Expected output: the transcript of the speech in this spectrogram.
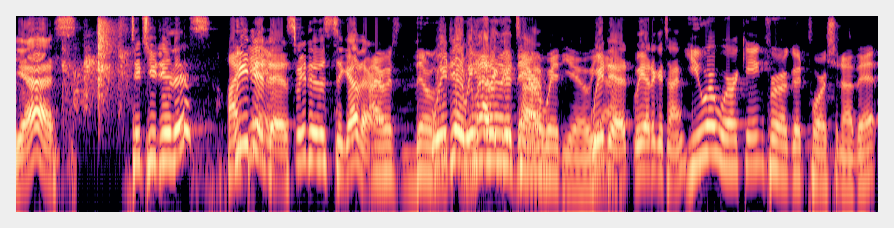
Yes. Did you do this? I we did. did. this. We did this together. I was there- We did. We had a good time with you, We yeah. did. We had a good time. you were working for a good portion of it.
